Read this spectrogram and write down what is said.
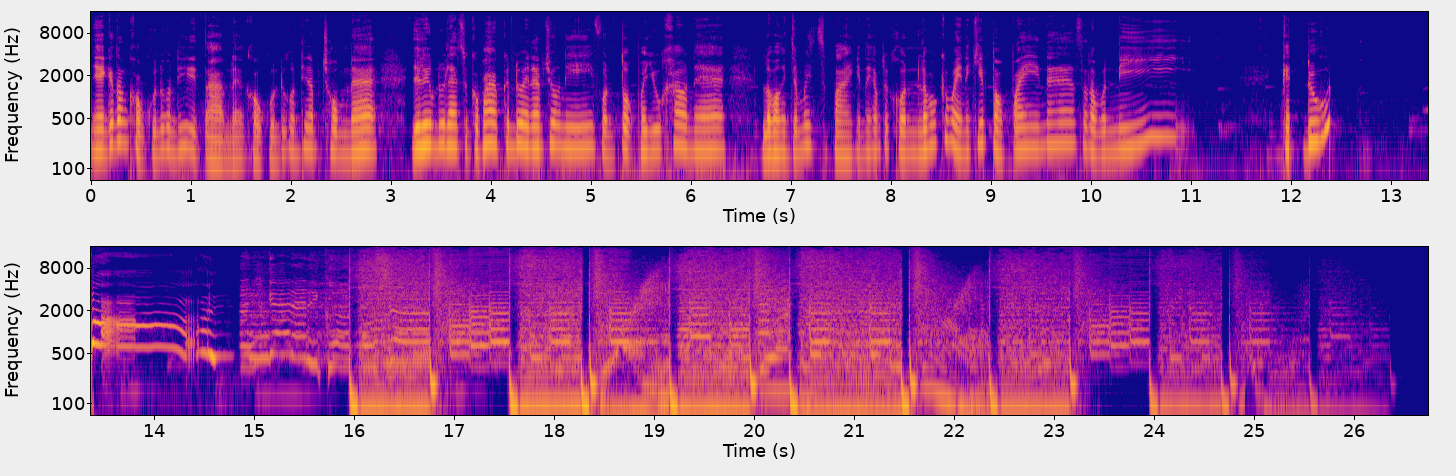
ยังไงก็ต้องขอบคุณทุกคนที่ติดตามนะ ขอบคุณทุกคนที่รับชมนะ อย่าลืมดูแลสุขภาพกันด้วยนะช่วงนี้ฝนตกพายุเข้านะ ระวังจะไม่สบายกันนะครับทุกคน แล้วพบกันใหม่ในคลิปต่อไปนะสำหรับวันนี้ กระดูด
